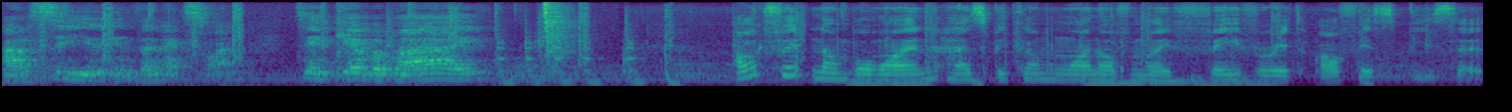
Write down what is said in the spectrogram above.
I'll see you in the next one. Take care, bye-bye. Outfit number one has become one of my favorite office pieces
